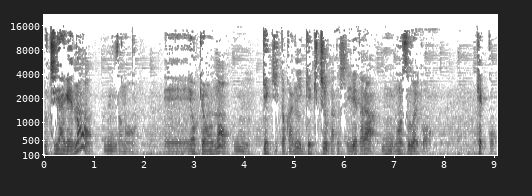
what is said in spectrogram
ー打ち上げの、うん。その、えー余興のうん。劇とかに劇中歌として入れたら、うんものすごいこう、結構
